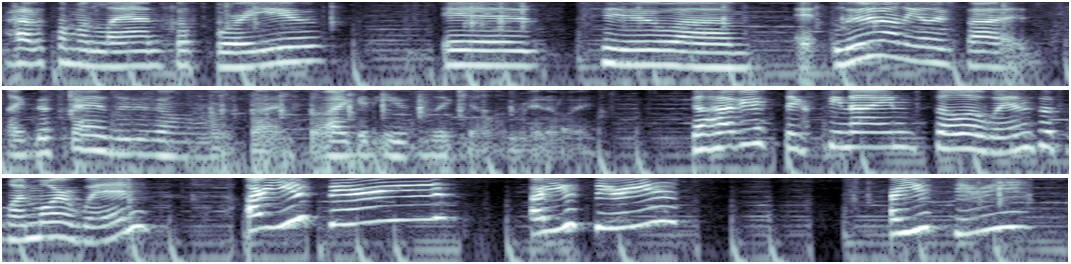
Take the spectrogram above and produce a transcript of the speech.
have someone land before you, is to um, loot it on the other side. Like this guy looted on the other side, so I could easily kill him right away. You'll have your 69 solo wins with one more win? Are you serious? Are you serious? Are you serious?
